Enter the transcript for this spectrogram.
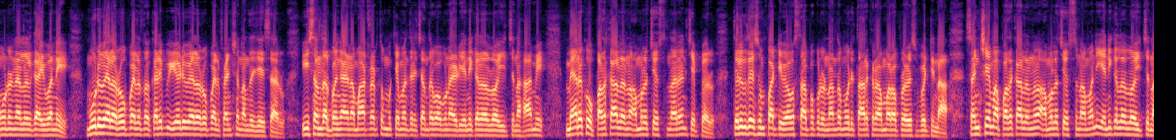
మూడు నెలలుగా ఇవ్వని మూడు వేల రూపాయలతో కలిపి ఏడు వేల రూపాయల పెన్షన్ అందజేశారు. ఈ సందర్భంగా ఆయన మాట్లాడుతూ ముఖ్యమంత్రి చంద్రబాబు నాయుడు ఎన్నికలలో ఇచ్చిన హామీ మేరకు పథకాలను అమలు చేస్తున్నారని చెప్పారు. తెలుగుదేశం పార్టీ వ్యవస్థాపకుడు నందమూరి తారక రామారావు ప్రవేశపెట్టిన సంక్షేమ పథకాలను అమలు చేస్తున్నామని ఎన్నికలలో ఇచ్చిన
